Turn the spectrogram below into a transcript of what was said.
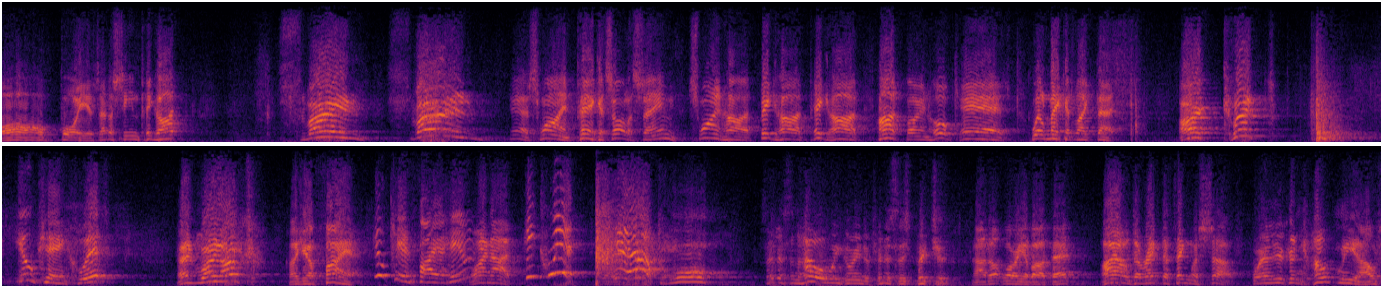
Oh, boy, is that a scene, Pig Heart? Swine! Swine! Yeah, swine, pig, it's all the same. Swine Swinehart, big heart, pig heart, heartburn, who cares? We'll make it like that. I quit! You can't quit. And why not? Because you're fired. You can't fire him. Why not? He quit. Get out. Oh! Say, listen, how are we going to finish this picture? Now, don't worry about that. I'll direct the thing myself. Well, you can count me out.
